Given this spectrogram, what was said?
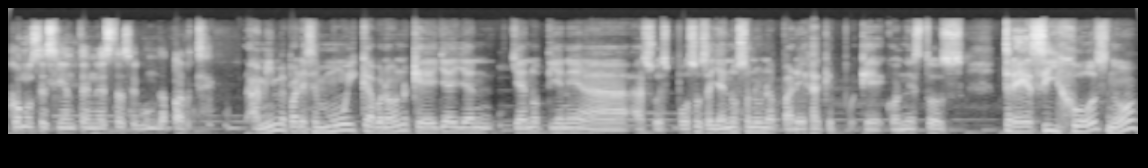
¿Cómo se siente en esta segunda parte? A mí me parece muy cabrón que ella ya, ya no tiene a, a su esposo, o sea, ya no son una pareja que, que con estos tres hijos, ¿no?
